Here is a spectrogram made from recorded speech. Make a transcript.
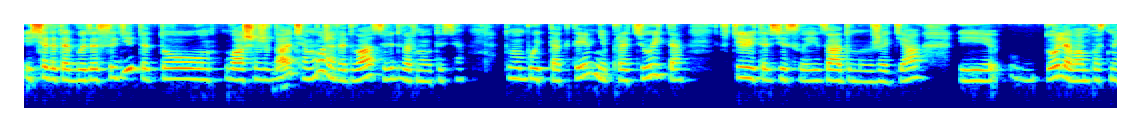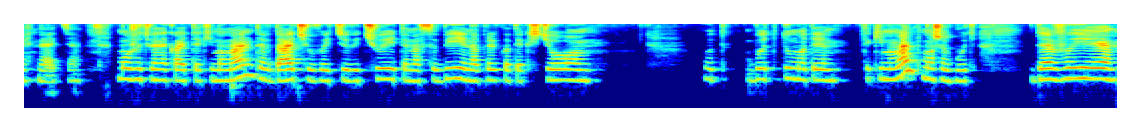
і сидите будете сидіти, то ваша ж вдача може від вас відвернутися. Тому будьте активні, працюйте, втілюйте всі свої задуми в життя, і доля вам посміхнеться. Можуть виникати такі моменти, вдачу ви цю відчуєте на собі. Наприклад, якщо от будете думати, такий момент може бути, де ви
